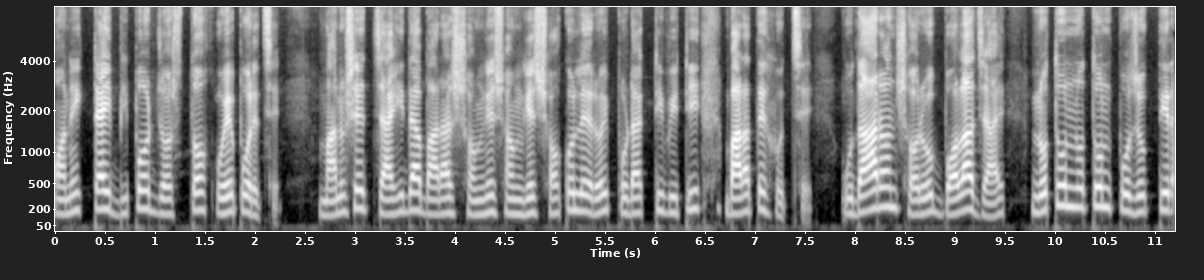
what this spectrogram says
অনেকটাই বিপর্যস্ত হয়ে পড়েছে। মানুষের চাহিদা বাড়ার সঙ্গে সঙ্গে সকলেরই প্রোডাক্টিভিটি বাড়াতে হচ্ছে। উদাহরণস্বরূপ বলা যায়, নতুন নতুন প্রযুক্তির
